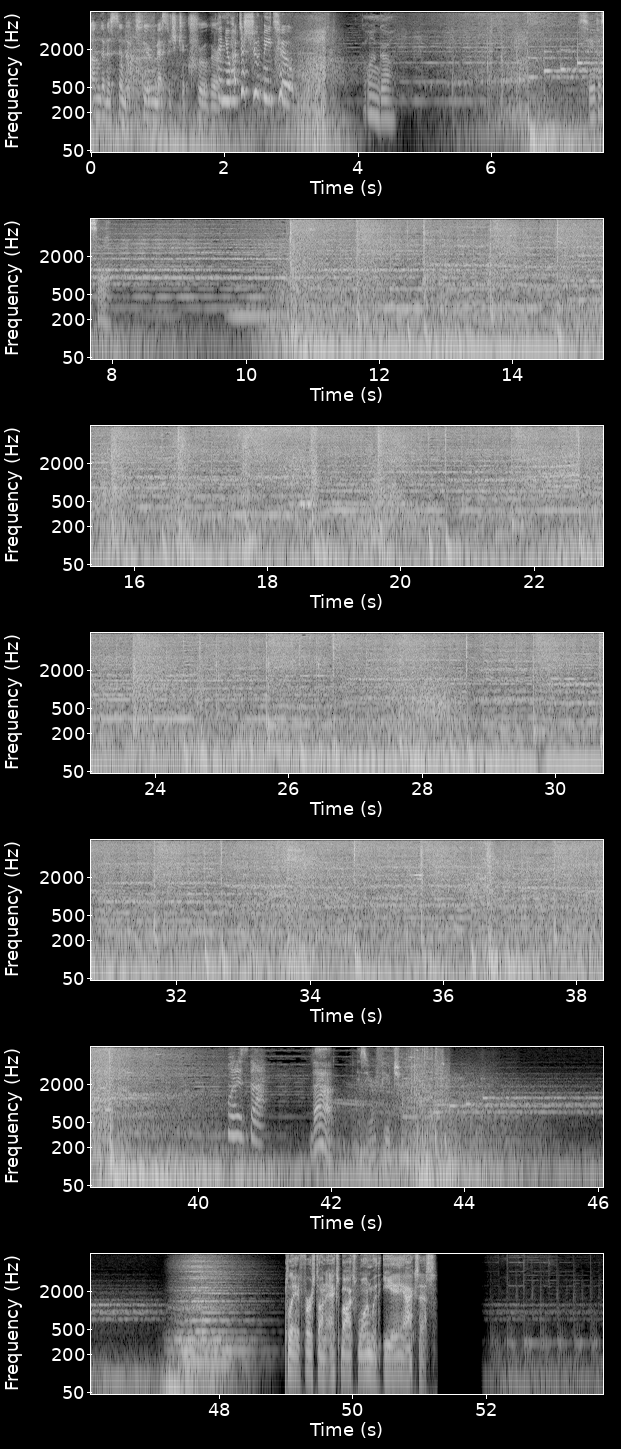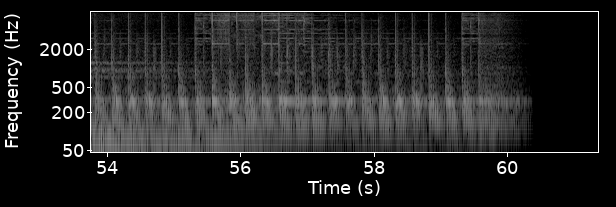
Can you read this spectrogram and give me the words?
I'm gonna send a clear message to Kruger. Then you'll have to shoot me too. Go on, girl. Save us all. That is your future. Play it first on Xbox One with EA Access.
